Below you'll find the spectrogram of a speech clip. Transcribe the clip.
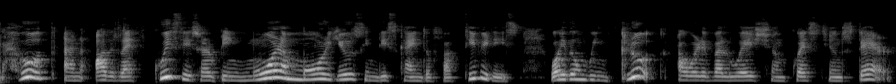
Kahoot and other live quizzes are being more and more used in this kind of activities. Why don't we include our evaluation questions there?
